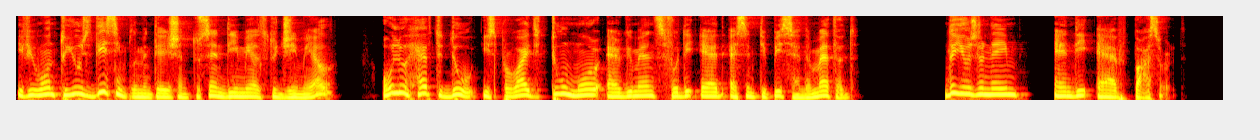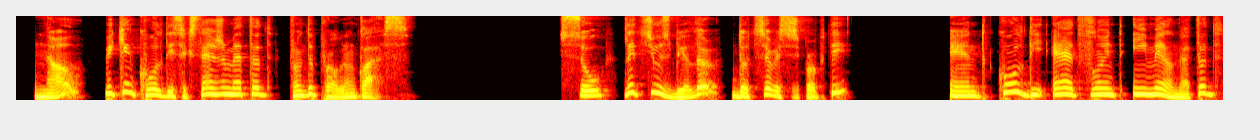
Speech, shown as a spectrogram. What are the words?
if you want to use this implementation to send emails to Gmail, all you have to do is provide two more arguments for the add SMTP sender method, the username and the app password. Now we can call this extension method from the program class. So let's use builder.services property and call the add fluent email method,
